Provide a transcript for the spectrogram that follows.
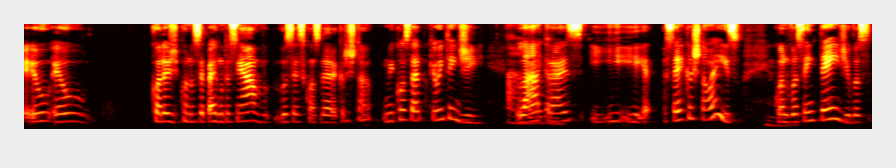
eu, eu, quando, eu- quando você pergunta assim, ah, você se considera cristã? Me considero porque eu entendi Ah, lá legal. atrás. E, e- e ser cristão é isso. Uhum. Quando você entende, você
